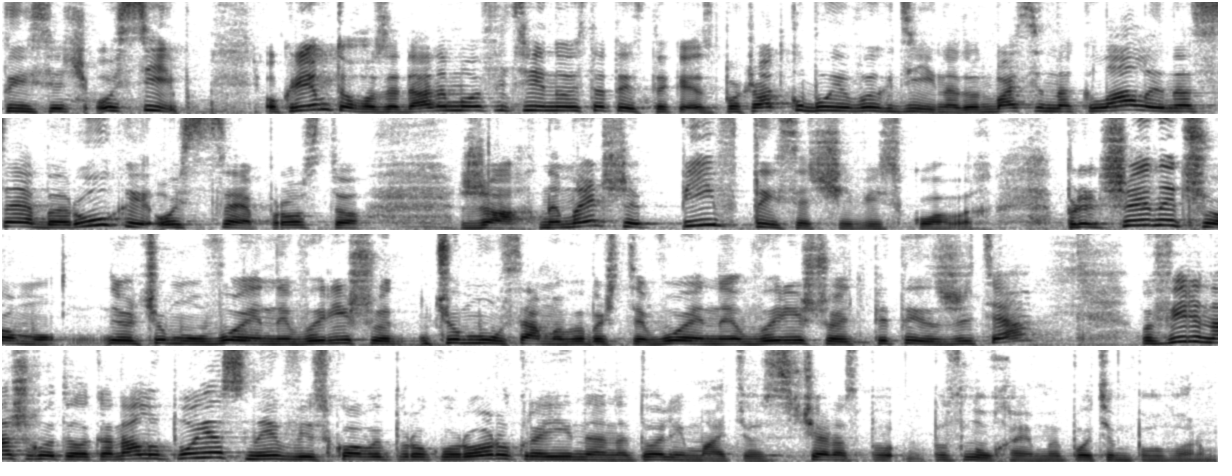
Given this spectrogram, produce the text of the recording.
тисяч осіб. Окрім того, за даними офіційної статистики, з початку бойових дій на Донбасі наклали на себе руки. Ось це просто жах. Не менше пів тисячі військових. Причини чому, чому воїни вирішують, чому саме вибачте, воїни вирішують піти з життя. В ефірі нашого телеканалу пояснив військовий прокурор України Анатолій Матіос. Ще раз послухаємо, і потім поговоримо.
